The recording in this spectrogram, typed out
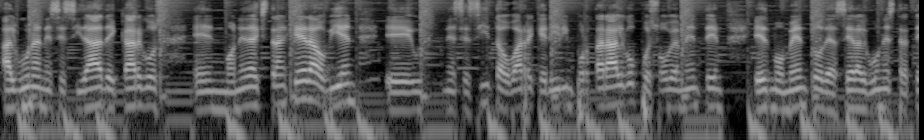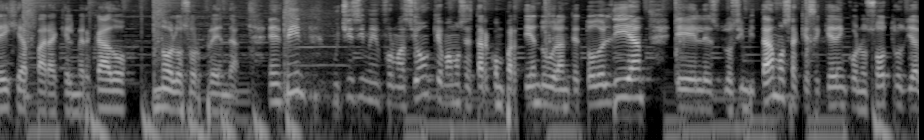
alguna necesidad de cargos en moneda extranjera o bien eh, necesita o va a requerir importar algo, pues obviamente es momento de hacer alguna estrategia para que el mercado no lo sorprenda. En fin, muchísima información que vamos a estar compartiendo durante todo el día. Eh, les los invitamos a que se queden con nosotros, ya,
